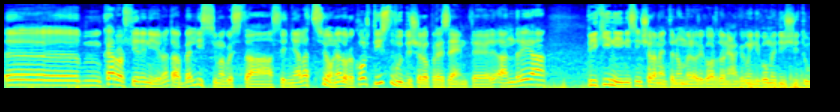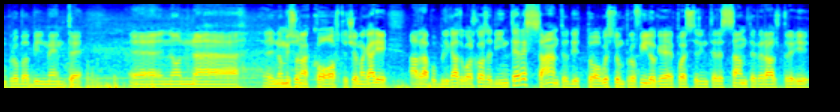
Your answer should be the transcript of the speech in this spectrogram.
eh, caro Alfiere Nero, bellissima questa segnalazione. Allora, Colt Eastwood ce l'ho presente, Andrea Pichinini sinceramente non me lo ricordo neanche, quindi come dici tu probabilmente eh, non, eh, non, mi sono accorto, cioè magari avrà pubblicato qualcosa di interessante, ho detto oh, questo è un profilo che può essere interessante per, altri,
